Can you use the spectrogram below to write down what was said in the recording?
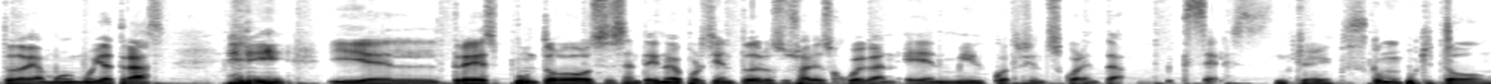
todavía muy, muy atrás. Y, y el 3.69% de los usuarios juegan en 1440 píxeles. Ok, es como un poquito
